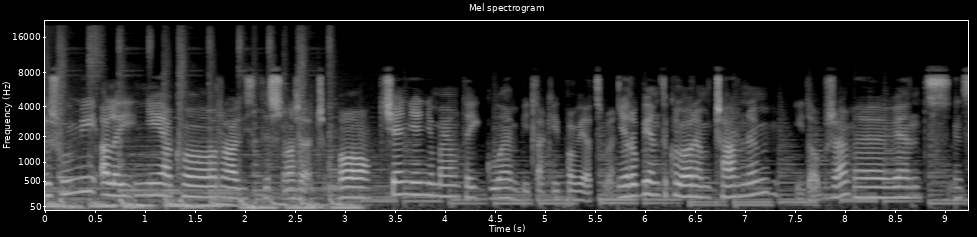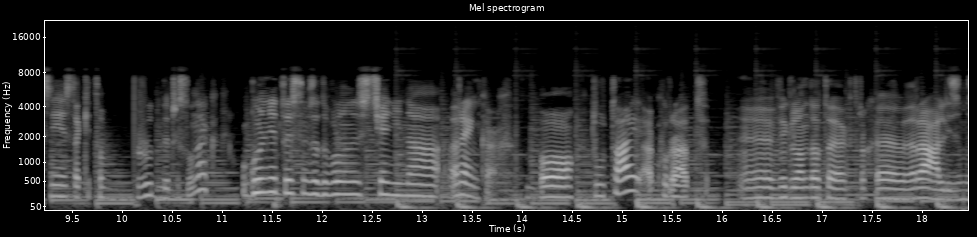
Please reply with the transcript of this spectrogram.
wyszły mi, ale nie jako realistyczna rzecz, bo cienie nie mają tej głębi takiej powiedzmy. Nie robiłem to kolorem czarnym i dobrze, e, więc, więc nie jest taki to brudny rysunek. Ogólnie to jestem zadowolony z cieni na rękach, bo tutaj akurat wygląda to jak trochę realizm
